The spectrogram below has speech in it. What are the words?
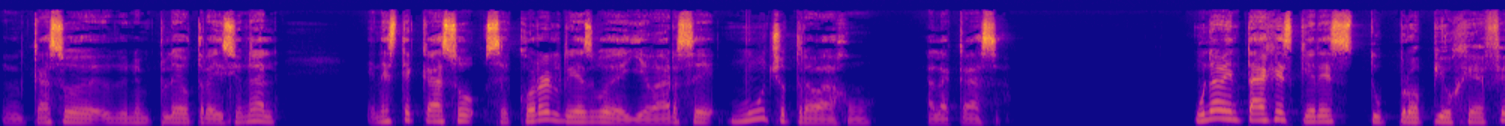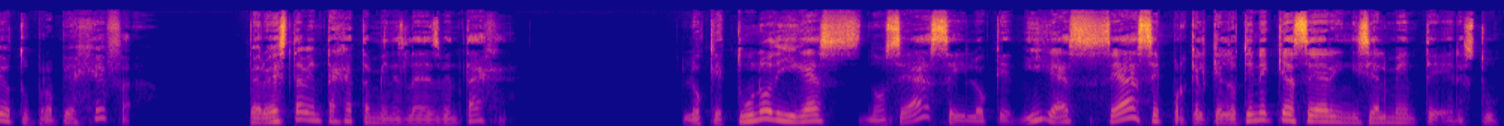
en el caso de un empleo tradicional. En este caso, se corre el riesgo de llevarse mucho trabajo a la casa. Una ventaja es que eres tu propio jefe o tu propia jefa. Pero esta ventaja también es la desventaja. Lo que tú no digas no se hace y lo que digas se hace porque el que lo tiene que hacer inicialmente eres tú.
